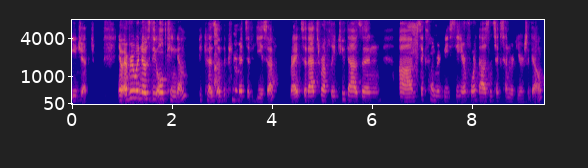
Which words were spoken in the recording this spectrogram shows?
Egypt. Now everyone knows the Old Kingdom because of the pyramids of Giza, right? So that's roughly 2,600 um, BC or 4,600 years ago.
